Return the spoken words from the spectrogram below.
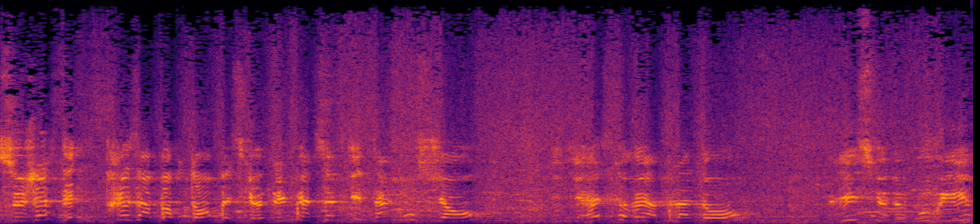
Ce geste est très important parce qu'une personne qui est inconsciente et qui resterait à plat risque de mourir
